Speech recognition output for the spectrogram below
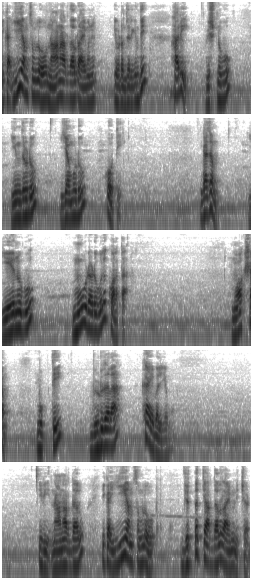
ఇక ఈ అంశంలో నానార్థాలు రాయమని ఇవ్వడం జరిగింది. హరి విష్ణువు ఇంద్రుడు యముడు కోతి. గజం ఏనుగు మూడడుగుల కొలత. మోక్షం ముక్తి విడుదల కైవల్యము. ఇవి నానార్థాలు. ఇక ఈ అంశంలో వ్యుత్పత్త్యార్థాలు రాయమనిచ్చాడు.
